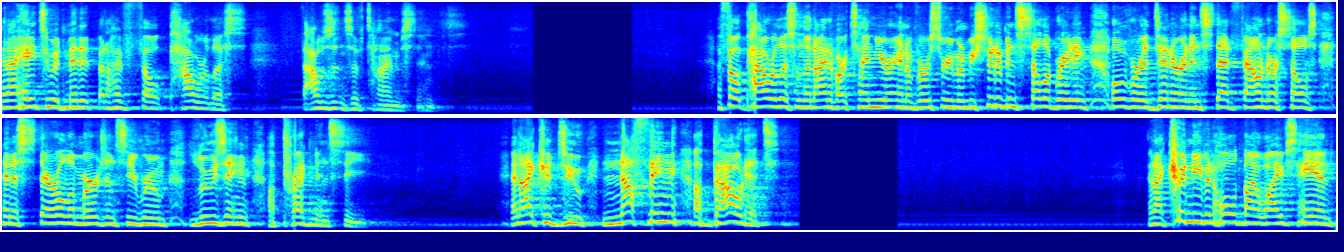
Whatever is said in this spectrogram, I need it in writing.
And I hate to admit it, but I've felt powerless thousands of times since. I felt powerless on the night of our 10 year anniversary when we should have been celebrating over a dinner and instead found ourselves in a sterile emergency room losing a pregnancy and I could do nothing about it. And I couldn't even hold my wife's hand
